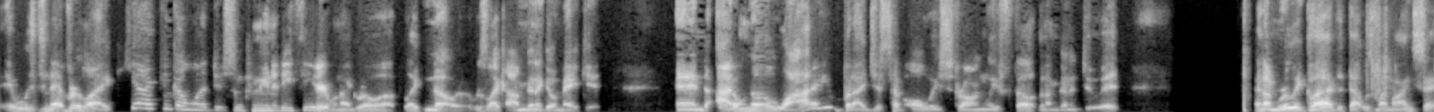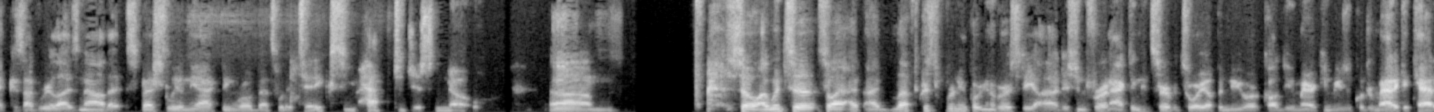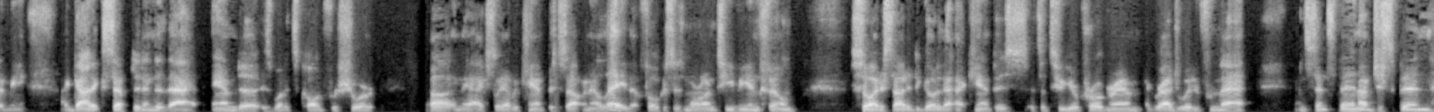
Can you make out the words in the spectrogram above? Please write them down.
it was never like, yeah, I think I want to do some community theater when I grow up. Like, no, it was like, I'm going to go make it. And I don't know why, but I just have always strongly felt that I'm going to do it. And I'm really glad that that was my mindset because I've realized now that, especially in the acting world, that's what it takes. You have to just know. Um, so I went to so I, I left Christopher Newport University. I auditioned for an acting conservatory up in New York called the American Musical Dramatic Academy. I got accepted into that. AMDA is what it's called for short, uh, and they actually have a campus out in LA that focuses more on TV and film. So I decided to go to that campus. It's a two-year program. I graduated from that, and since then I've just been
